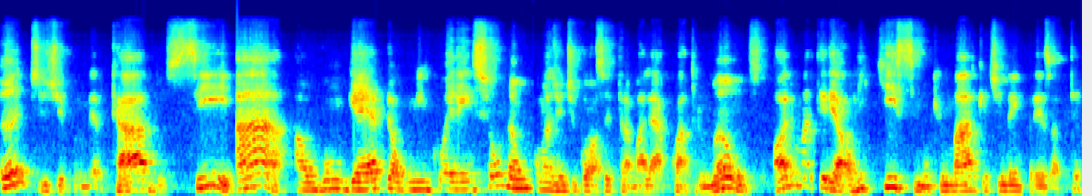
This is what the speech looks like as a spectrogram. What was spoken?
antes de ir para o mercado se há algum gap, alguma incoerência ou não. Como a gente gosta de trabalhar a quatro mãos, olha o material riquíssimo que o marketing da empresa tem.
